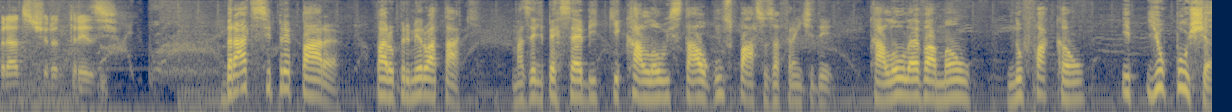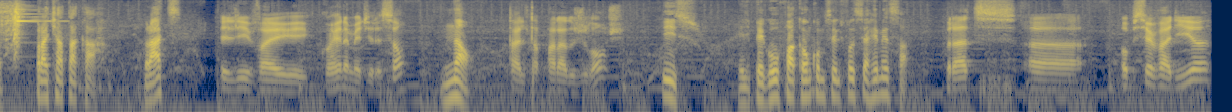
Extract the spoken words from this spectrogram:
Bratz tirou 13. Bratz se prepara para o primeiro ataque, mas ele percebe que Kalou está a alguns passos à frente dele. Kalou leva a mão no facão e, e o puxa para te atacar. Bratz? Ele vai correr na minha direção? Não. Tá, ele tá parado de longe? Isso. Ele pegou o facão como se ele fosse arremessar. Bratz uh, observaria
